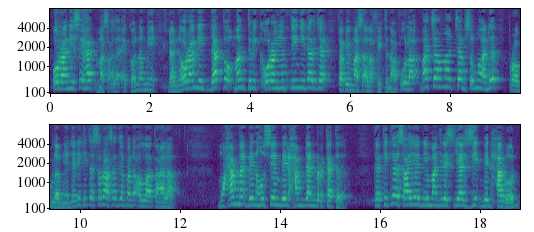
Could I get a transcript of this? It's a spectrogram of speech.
Orang ni sihat, masalah ekonomi. Dan orang ni datuk menteri ke orang yang tinggi darjat. Tapi masalah fitnah pula. Macam-macam semua ada problemnya. Jadi kita serah saja pada Allah Ta'ala. Muhammad bin Husin bin Hamdan berkata, ketika saya di majlis Yazid bin Harun,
